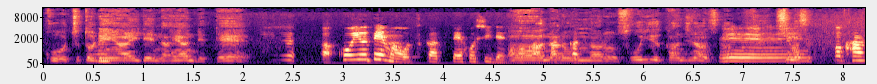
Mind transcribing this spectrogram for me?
こうちょっと恋愛で悩んでて、あこういうテーマを使ってほしいですとか。ああなるほどなるほど。そういう感じなんですか、すいません。感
